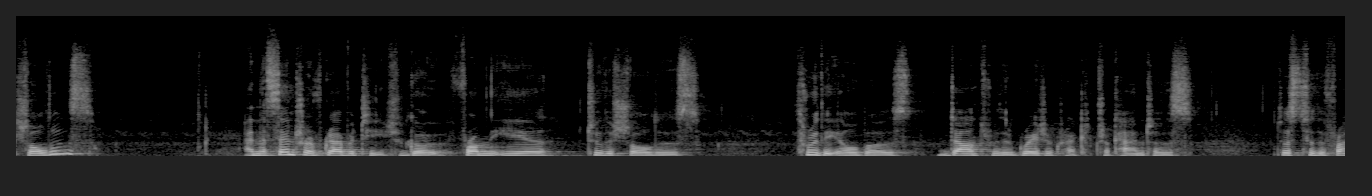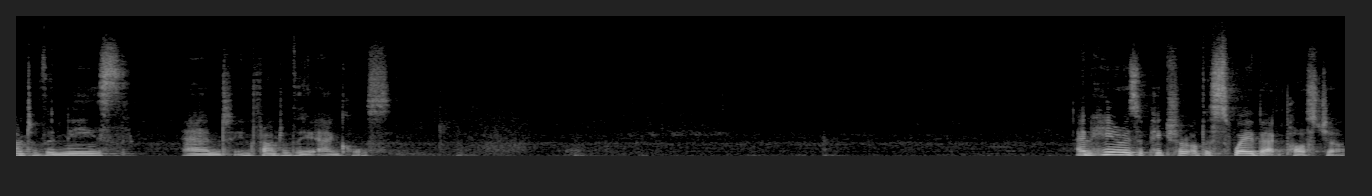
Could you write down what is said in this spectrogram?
shoulders, and the center of gravity should go from the ear to the shoulders, through the elbows, down through the greater trochanters, just to the front of the knees and in front of the ankles. And here is a picture of a swayback posture.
